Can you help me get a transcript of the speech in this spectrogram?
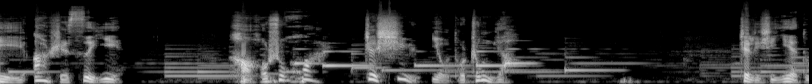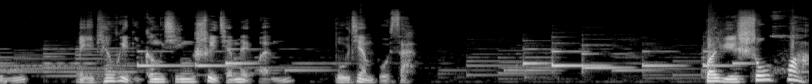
第二十四页，好好说话，这事有多重要？这里是夜读，每天为你更新睡前美文，不见不散。关于说话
